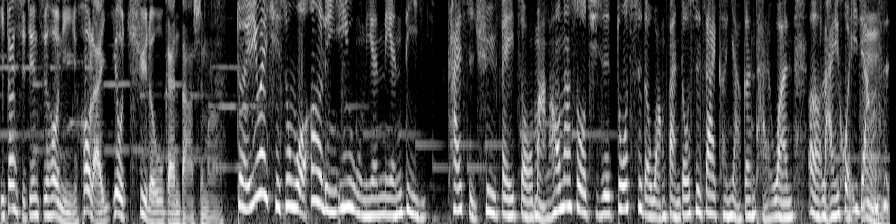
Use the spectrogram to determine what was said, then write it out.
一段时间之后，你后来又去了乌干达，是吗？对，因为其实我二零一五年年底。开始去非洲嘛，然后那时候其实多次的往返都是在肯亚跟台湾呃来回这样子，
